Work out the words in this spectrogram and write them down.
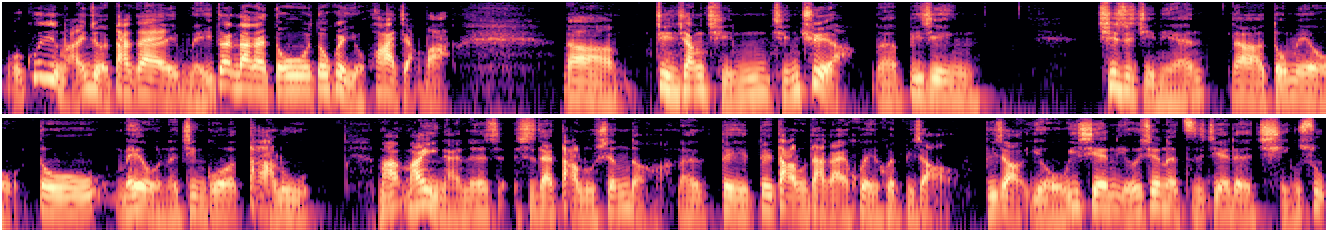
我估计马英九大概每一段大概都都会有话讲吧。那近乡情情怯啊，那毕竟七十几年，那都没有都没有呢进过大陆。马马以南呢是是在大陆生的哈，那对对大陆大概会会比较比较有一些有一些呢直接的情愫，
